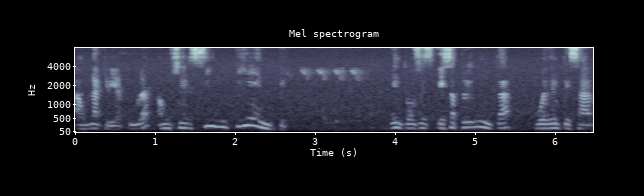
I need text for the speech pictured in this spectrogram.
a una criatura, a un ser sintiente. Entonces, esa pregunta puede empezar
